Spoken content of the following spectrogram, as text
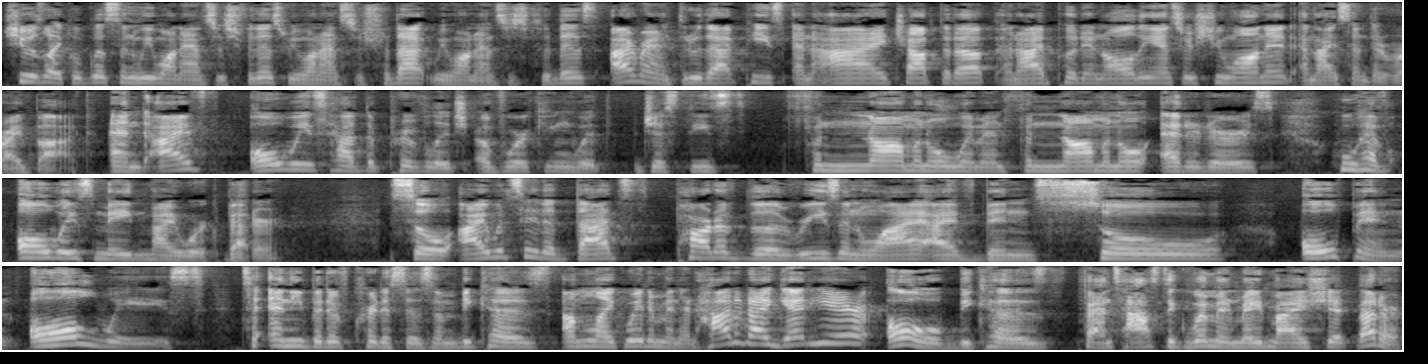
she was like, "Look, listen, we want answers for this, we want answers for that, we want answers for this." I ran through that piece and I chopped it up and I put in all the answers she wanted and I sent it right back. And I've always had the privilege of working with just these phenomenal women, phenomenal editors who have always made my work better. So I would say that that's part of the reason why I've been so open always to any bit of criticism because I'm like, wait a minute, how did I get here? Oh, because fantastic women made my shit better.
